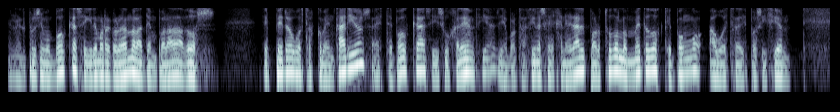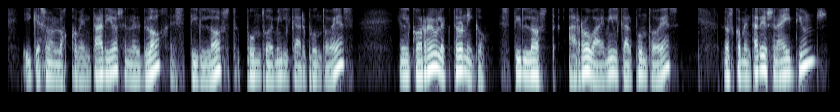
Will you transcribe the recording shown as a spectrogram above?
En el próximo podcast seguiremos recordando la temporada 2. Espero vuestros comentarios a este podcast y sugerencias y aportaciones en general por todos los métodos que pongo a vuestra disposición y que son los comentarios en el blog stilllost.emilcar.es, el correo electrónico stilllost.emilcar.es, los comentarios en iTunes,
